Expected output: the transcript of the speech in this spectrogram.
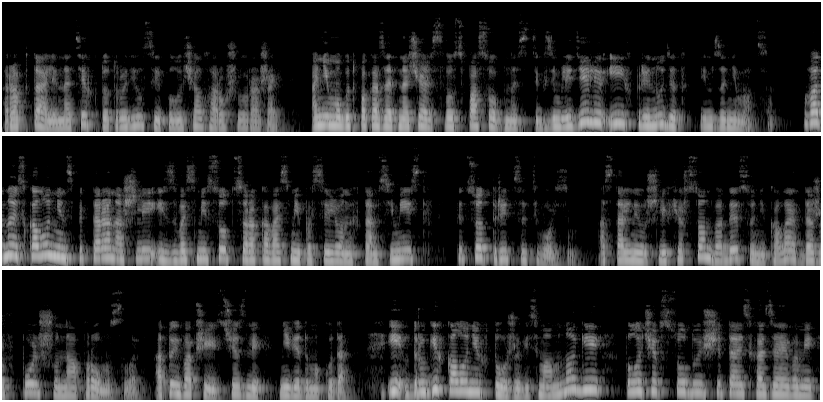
роптали на тех, кто трудился и получал хороший урожай. Они могут показать начальству способность к земледелию и их принудят им заниматься. В одной из колоний инспектора нашли из 848 поселенных там семейств 538. Остальные ушли в Херсон, в Одессу, Николаев, даже в Польшу на промыслы, а то и вообще исчезли неведомо куда. И в других колониях тоже весьма многие, получив суду и считаясь хозяевами,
